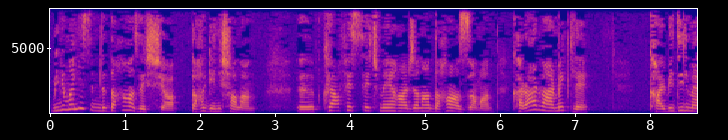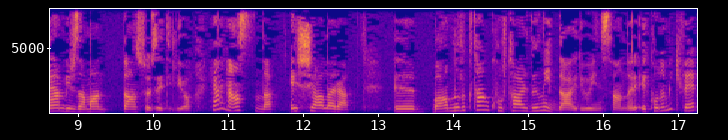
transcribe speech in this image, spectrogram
Minimalizmde daha az eşya, daha geniş alan, e, kıyafet seçmeye harcanan daha az zaman, karar vermekle kaybedilmeyen bir zamandan söz ediliyor. Yani aslında eşyalara, e, bağımlılıktan kurtardığını iddia ediyor insanları. Ekonomik ve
